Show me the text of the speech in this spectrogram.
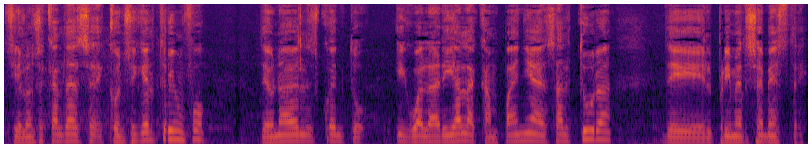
Si el Once Caldas eh, consigue el triunfo, de una vez les cuento, igualaría la campaña a esa altura del primer semestre,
